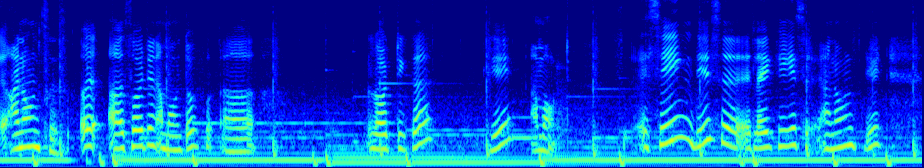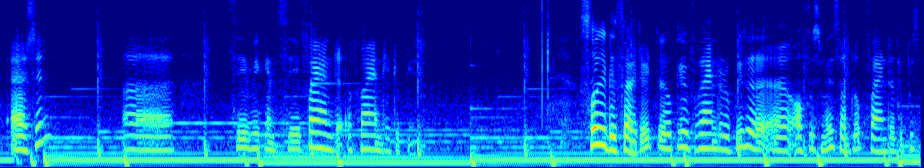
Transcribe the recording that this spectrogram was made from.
uh, announces a, a certain amount of uh, lotica okay, amount. So, uh, saying this, uh, like he has announced it as in, uh, say we can say 500, 500 rupees. So he decided, okay, 500 rupees, uh, uh office mates, outlook 500 rupees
